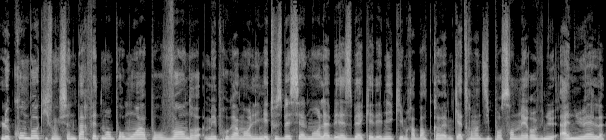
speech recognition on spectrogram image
le combo qui fonctionne parfaitement pour moi pour vendre mes programmes en ligne et tout spécialement la BSB Academy qui me rapporte quand même 90% de mes revenus annuels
